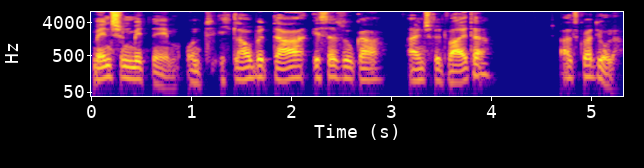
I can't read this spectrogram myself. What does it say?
Menschen mitnehmen. Und ich glaube, da ist er sogar einen Schritt weiter als Guardiola.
